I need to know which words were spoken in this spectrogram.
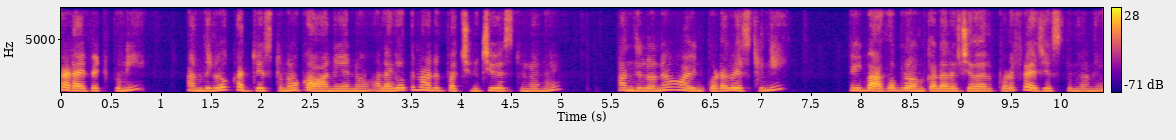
కడాయి పెట్టుకుని అందులో కట్ చేసుకున్న ఒక ఆనియన్ అలాగే ఒక నాలుగు పచ్చిమిర్చి వేసుకున్నాను అందులోనే ఆయిల్ కూడా వేసుకుని ఇవి బాగా బ్రౌన్ కలర్ వచ్చే వరకు కూడా ఫ్రై చేసుకున్నాను.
